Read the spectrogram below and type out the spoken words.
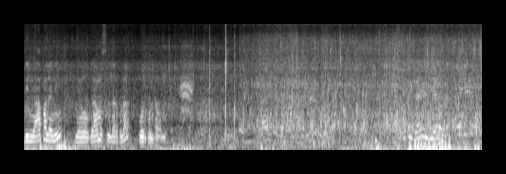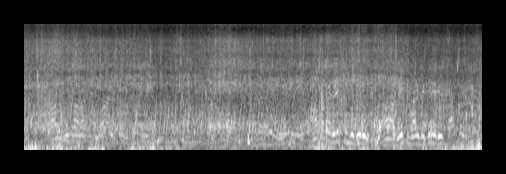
దీన్ని ఆపాలని మేము గ్రామస్తుల తరపున కోరుకుంటాము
